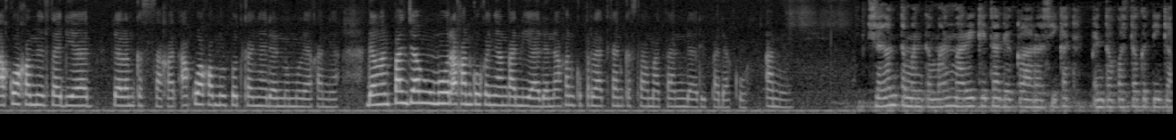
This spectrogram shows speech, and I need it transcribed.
Aku akan menyertai dia dalam kesesakan. Aku akan meluputkannya dan memuliakannya. Dengan panjang umur akan ku kenyangkan dia dan akan kuperlihatkan keselamatan daripadaku. Amin. Shalom teman-teman, mari kita deklarasikan Pentakosta ketiga.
